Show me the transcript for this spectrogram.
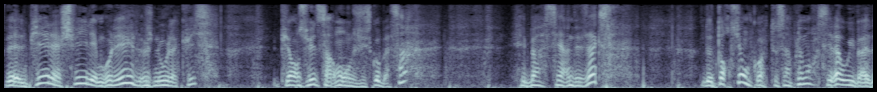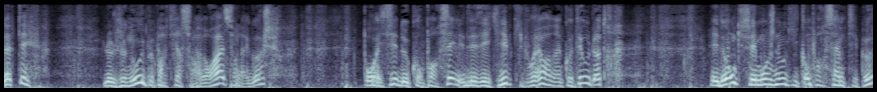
vous avez le pied, la cheville, les mollets, le genou, la cuisse, et puis ensuite ça remonte jusqu'au bassin, et ben c'est un des axes de torsion quoi, tout simplement. C'est là où il va adapter. Le genou, il peut partir sur la droite, sur la gauche, pour essayer de compenser les déséquilibres qu'il pourrait avoir d'un côté ou de l'autre. Et donc c'est mon genou qui compensait un petit peu.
